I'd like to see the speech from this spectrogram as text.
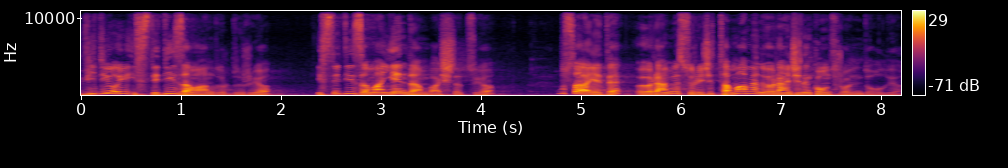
Videoyu istediği zaman durduruyor, istediği zaman yeniden başlatıyor. Bu sayede öğrenme süreci tamamen öğrencinin kontrolünde oluyor.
